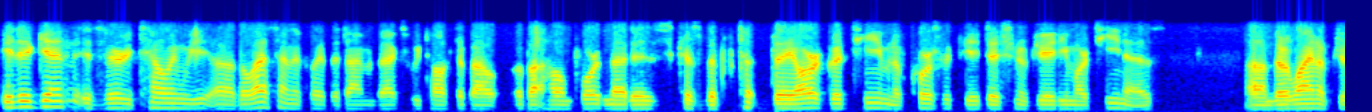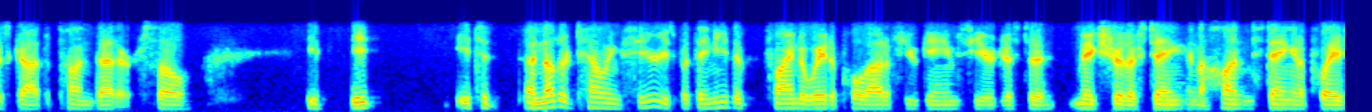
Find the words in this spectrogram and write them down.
it again is very telling. We uh, the last time they played the Diamondbacks, we talked about about how important that is because the, they are a good team, and of course with the addition of JD Martinez um, their lineup just got a ton better. So it it it's a, another telling series, but they need to find a way to pull out a few games here just to make sure they're staying in the hunt and staying in a place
